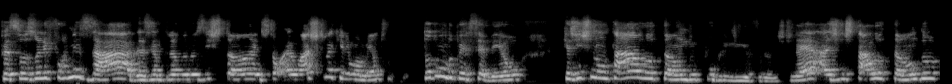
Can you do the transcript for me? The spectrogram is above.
pessoas uniformizadas entrando nos estandes. Então, eu acho que naquele momento todo mundo percebeu que a gente não está lutando por livros, né? A gente está lutando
